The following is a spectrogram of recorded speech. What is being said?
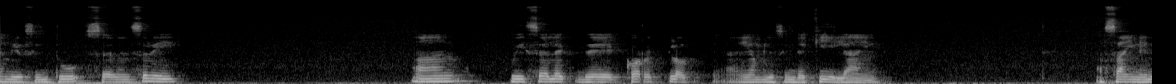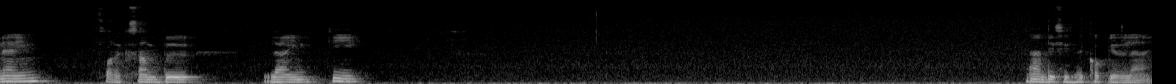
am using 273 and we select the correct plot. I am using the key line. Assign a name for example line key. And this is the copied line.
